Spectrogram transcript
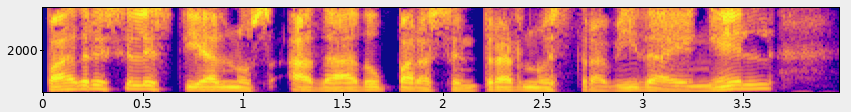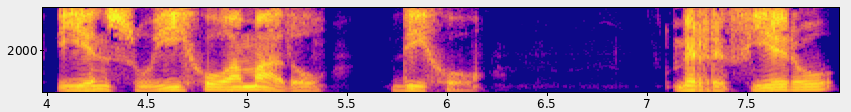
Padre Celestial nos ha dado para centrar nuestra vida en Él y en su Hijo amado, dijo. Me refiero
